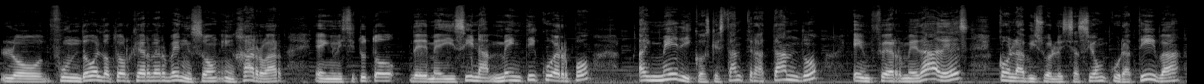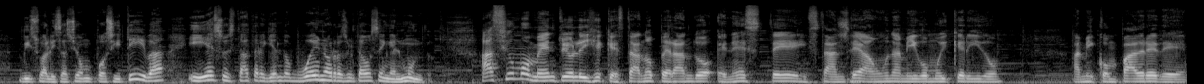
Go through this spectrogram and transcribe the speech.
lo fundó el doctor Herbert Benson en Harvard, en el Instituto de Medicina Mente y Cuerpo, hay médicos que están tratando enfermedades con la visualización curativa, visualización positiva, y eso está trayendo buenos resultados en el mundo. Hace un momento yo le dije que están operando en este instante a un amigo muy querido, a mi compadre de,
